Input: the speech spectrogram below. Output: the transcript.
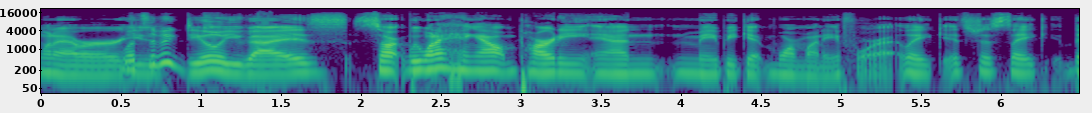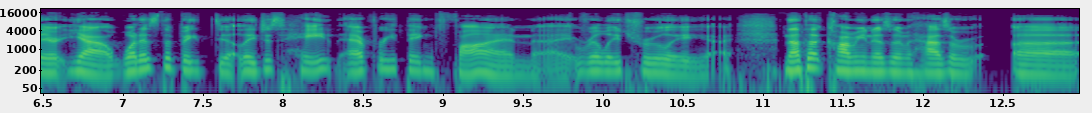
whatever. What's You- the big deal, you guys? so we want to hang out and party and maybe get more money for it. Like it's just like there, yeah. What is the big deal? They just hate everything fun. I, really, truly. I- Not that communism has a uh,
